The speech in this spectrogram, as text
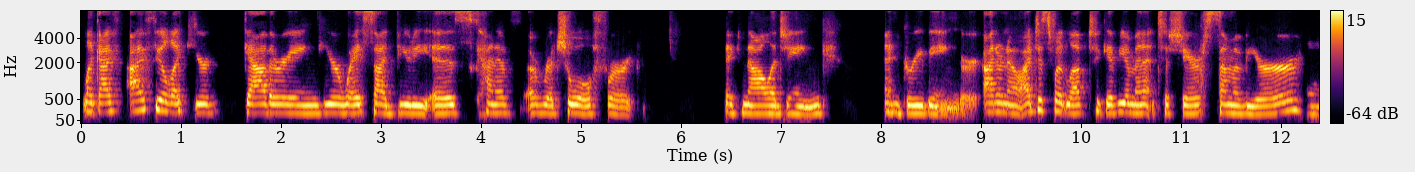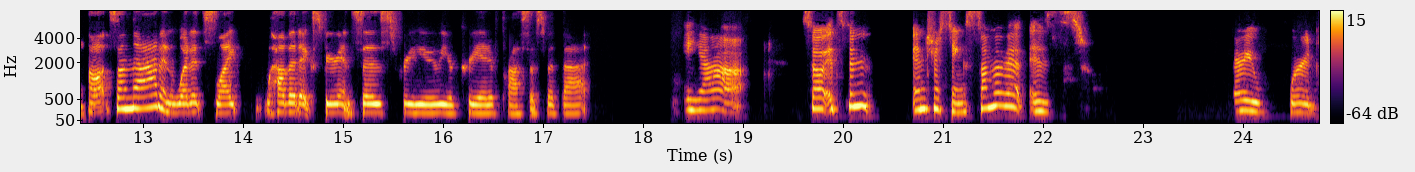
like I I feel like you're gathering your wayside beauty is kind of a ritual for acknowledging and grieving or i don't know i just would love to give you a minute to share some of your mm-hmm. thoughts on that and what it's like how that experience is for you your creative process with that yeah so it's been interesting some of it is very word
